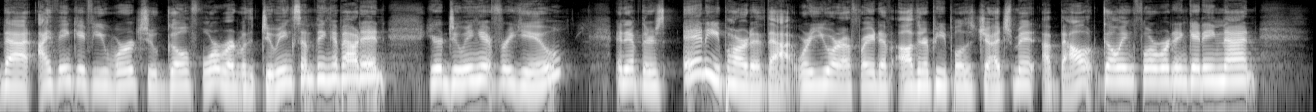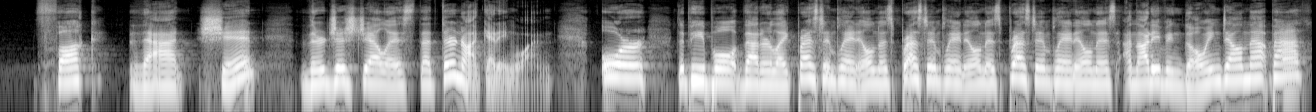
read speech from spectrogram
that I think if you were to go forward with doing something about it, you're doing it for you. And if there's any part of that where you are afraid of other people's judgment about going forward and getting that, fuck that shit. They're just jealous that they're not getting one. Or the people that are like breast implant illness, breast implant illness, breast implant illness, I'm not even going down that path.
